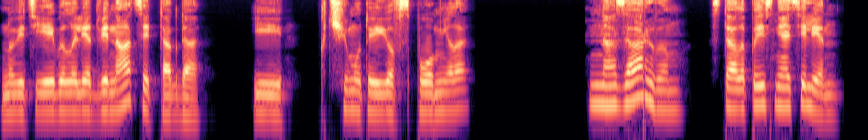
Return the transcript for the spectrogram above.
Но ведь ей было лет двенадцать тогда. И к чему ты ее вспомнила?» Назаровым, стала пояснять Елен,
